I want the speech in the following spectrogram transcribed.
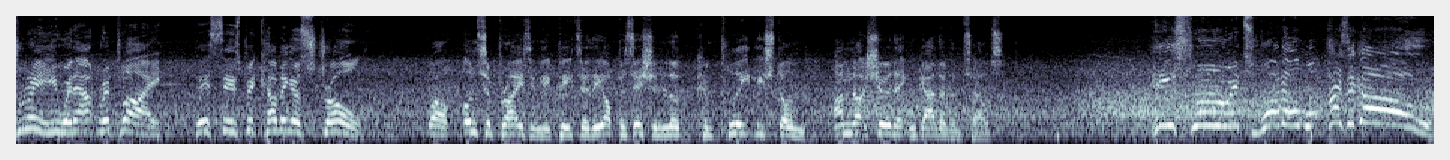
Three without reply. This is becoming a stroll. Well, unsurprisingly, Peter, the opposition look completely stunned. I'm not sure they can gather themselves. He's through, it's one on one. Has a go!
